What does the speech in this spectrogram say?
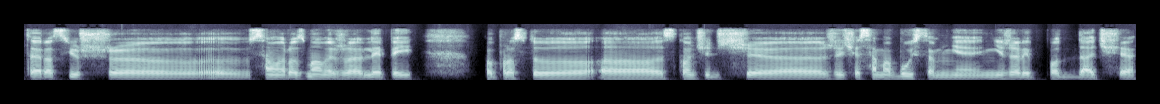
Teraz już e, są rozmowy, że lepiej po prostu skończyć życie samobójstwem, nie, niżeli poddać się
